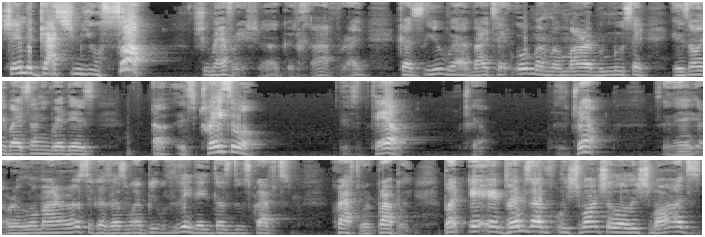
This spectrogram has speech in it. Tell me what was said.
Shem begashim yusa. Shem avrish. Oh, good chaf, right? Because you might say uman lomar b'musay is only by something where there's uh, it's traceable. There's a tail, trail. There's a trail. So then, or lomar because that's what people think they doesn't do his craft craft work properly. But in, in terms of lishman shalom lishma, it's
